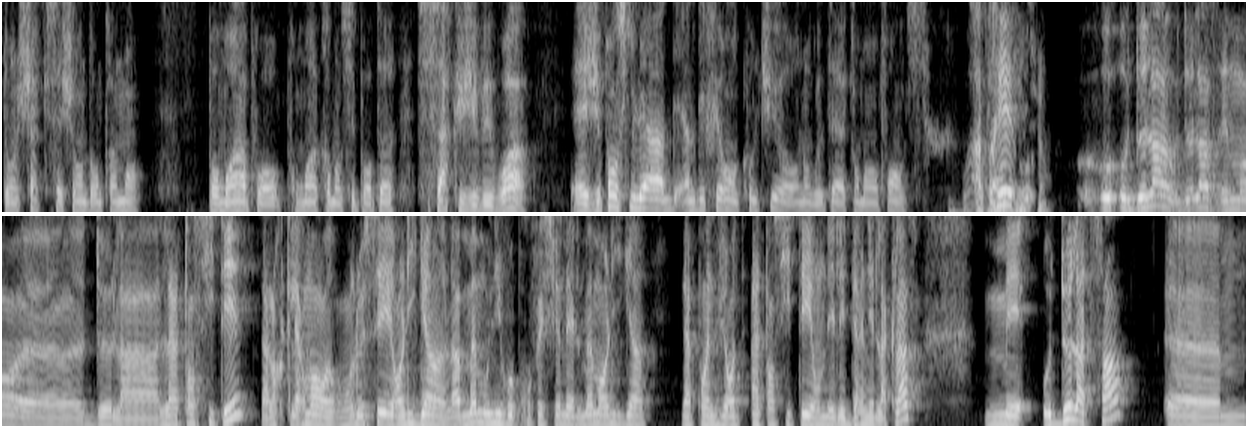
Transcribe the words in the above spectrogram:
dans chaque session d'entraînement. Pour moi, pour, pour moi, comme un supporter, c'est ça que je vais voir. Et je pense qu'il y a une différente culture en Angleterre comme en France. Après, au-delà, au-delà vraiment euh, de la l'intensité. Alors clairement, on le sait en Ligue 1, là même au niveau professionnel, même en Ligue 1, d'un point de vue intensité, on est les derniers de la classe. Mais au-delà de ça, euh,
